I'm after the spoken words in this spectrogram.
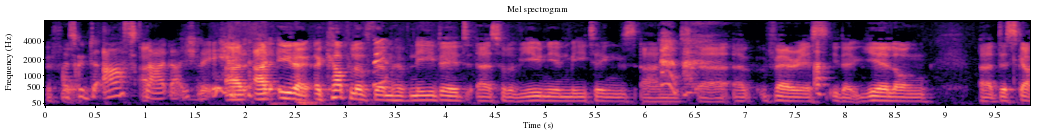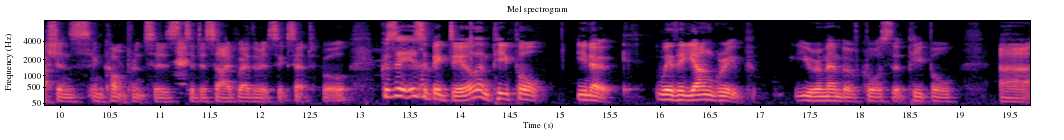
before. I was going to ask that actually. and, and, you know, a couple of them have needed uh, sort of union meetings and uh, uh, various, you know, year long uh, discussions and conferences to decide whether it's acceptable because it is a big deal. And people, you know, with a young group, you remember, of course, that people uh,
